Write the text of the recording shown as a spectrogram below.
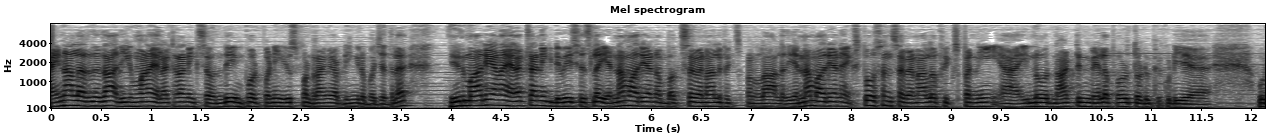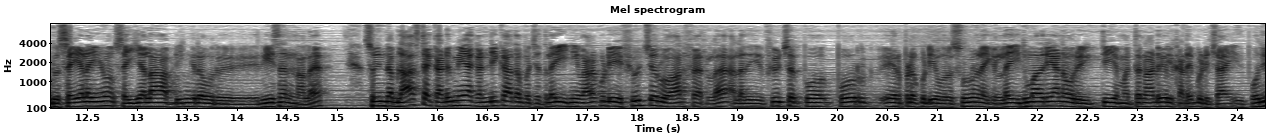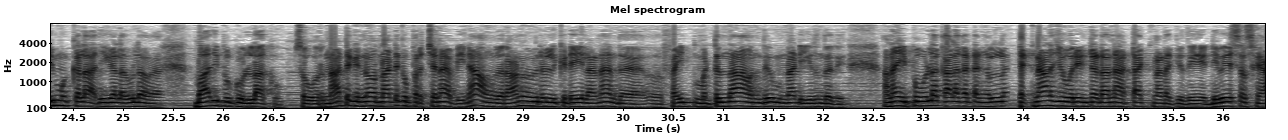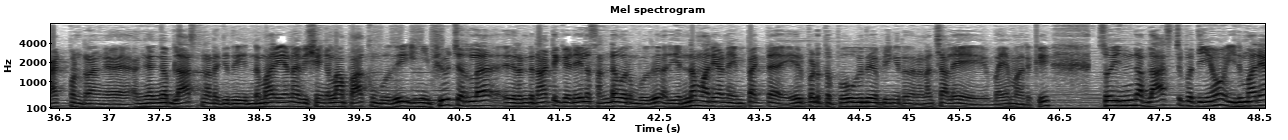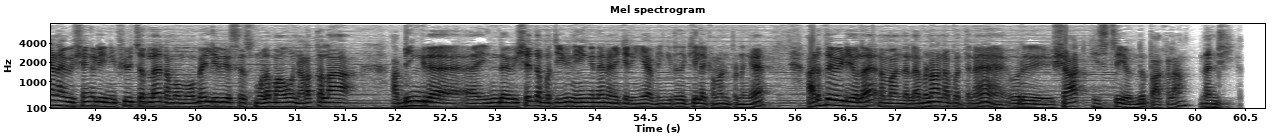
சைனாவிலேருந்து தான் அதிகமான எலக்ட்ரானிக்ஸை வந்து இம்போர்ட் பண்ணி யூஸ் பண்ணுறாங்க அப்படிங்கிற பட்சத்தில் இது மாதிரியான எலக்ட்ரானிக் டிவைசஸில் என்ன மாதிரியான பக்ஸை வேணாலும் ஃபிக்ஸ் பண்ணலாம் அல்லது என்ன மாதிரியான எக்ஸ்ப்ளோஷன்ஸை வேணாலும் ஃபிக்ஸ் பண்ணி இன்னொரு நாட்டின் மேலே போர் தொடுக்கக்கூடிய ஒரு செயலையும் செய்யலாம் அப்படிங்கிற ஒரு ரீசன்னால் ஸோ இந்த பிளாஸ்ட்டை கடுமையாக கண்டிக்காத பட்சத்தில் இனி வரக்கூடிய ஃபியூச்சர் வார்ஃபேரில் அல்லது ஃபியூச்சர் போ போர் ஏற்படக்கூடிய ஒரு சூழ்நிலைகளில் இது மாதிரியான ஒரு யுக்தியை மற்ற நாடுகள் கடைபிடிச்சா இது பொதுமக்களை அதிக அளவில் பாதிப்புக்கு உள்ளாக்கும். ஸோ ஒரு நாட்டுக்கு இன்னொரு நாட்டுக்கு பிரச்சனை அப்படின்னா அவங்க ராணுவ வீரர்களுக்கு இடையிலான அந்த ஃபைட் மட்டும்தான் வந்து முன்னாடி இருந்தது. ஆனால் இப்போ உள்ள காலகட்டங்களில் டெக்னாலஜி ஓரியன்டான அட்டாக் நடக்குது டிவைசஸ் ஹேக் பண்ணுறாங்க அங்கங்கே பிளாஸ்ட் நடக்குது இந்த மாதிரியான விஷயங்கள்லாம் பார்க்கும்போது இனி ஃபியூச்சரில் ரெண்டு நாட்டுக்கு இடையில சண்டை வரும்போது அது என்ன மாதிரியான இம்பேக்டை ஏற்படுத்த போகுது அப்படிங்கிறத நினச்சாலே பயமாக இருக்குது ஸோ இந்த பிளாஸ்ட் பற்றியும் இது மாதிரியான விஷயங்கள் இனி ஃபியூச்சரில் நம்ம மொபைல் டிவைசஸ் மூலமாகவும் நடத்தலாம் அப்படிங்கிற இந்த விஷயத்தை பற்றியும் நீங்கள் என்ன நினைக்கிறீங்க அப்படிங்கிறது கீழே கமெண்ட் பண்ணுங்கள் அடுத்த வீடியோவில் நம்ம அந்த லெபனானை பற்றின ஒரு ஷார்ட் ஹிஸ்ட்ரியை வந்து பார்க்கலாம். நன்றி.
